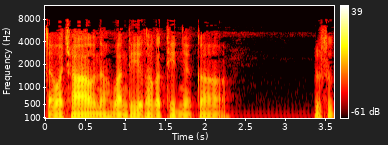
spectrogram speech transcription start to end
แต่ว่าเช้านะวันที่จะทอดกระถินเนี่ยก็รู้สึก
